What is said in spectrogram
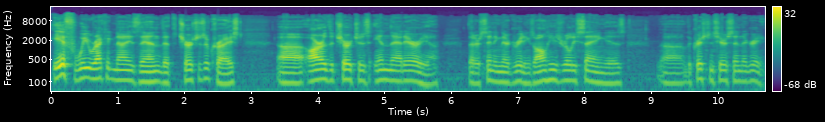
If we recognize then that the churches of Christ uh, are the churches in that area that are sending their greetings, all he's really saying is uh, the Christians here send their greeting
